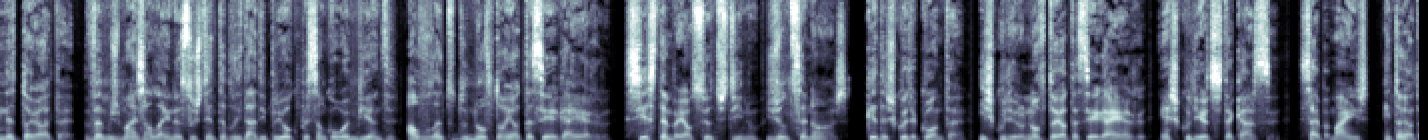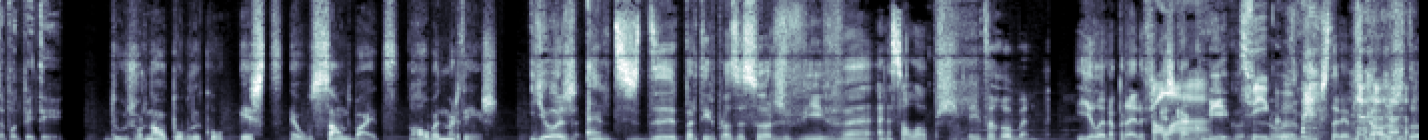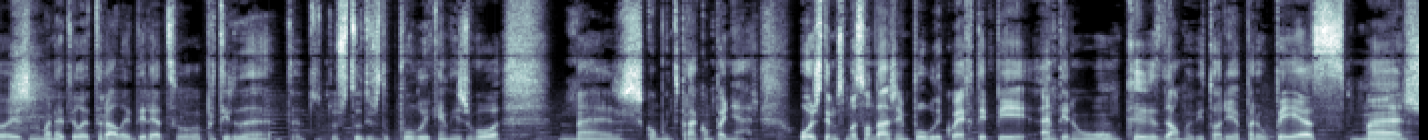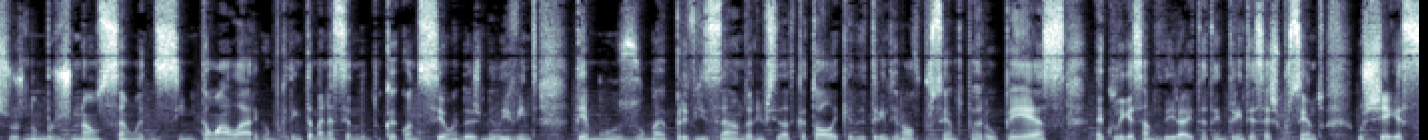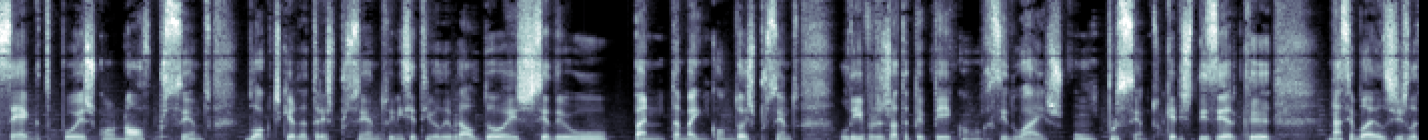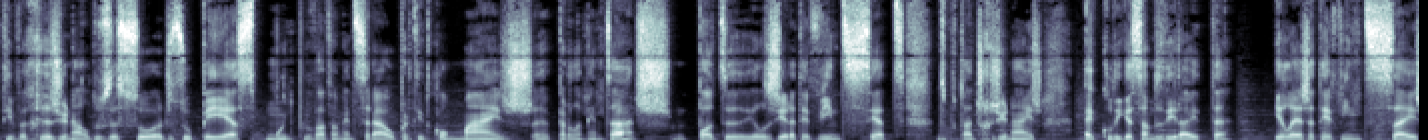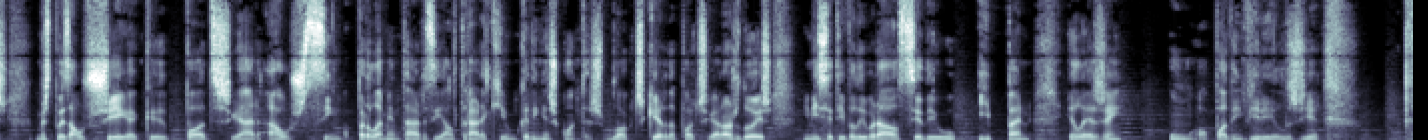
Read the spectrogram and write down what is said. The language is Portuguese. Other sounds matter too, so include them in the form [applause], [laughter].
Na Toyota, vamos mais além na sustentabilidade e preocupação com o ambiente ao volante do novo Toyota CHR. Se esse também é o seu destino, junte-se a nós. Cada escolha conta. E escolher o um novo Toyota CHR é escolher destacar-se. Saiba mais em Toyota.pt. Do Jornal Público, este é o Soundbite. Ruben Martins. E hoje, antes de partir para os Açores, viva Ana Sá Lopes. Viva Ruben. E Helena Pereira, ficas Olá, cá comigo. fico. No domingo estaremos cá os [laughs] dois, numa noite eleitoral em direto a partir da, de- dos estúdios do público em Lisboa, mas com muito para acompanhar. Hoje temos uma sondagem público RTP Antena 1 que dá uma vitória para o PS, mas os números não são assim tão à larga. Um bocadinho também na cena do que aconteceu em 2020, temos uma previsão da Universidade Católica de 39% para o PS, a coligação de direita tem 36%, o Chega segue depois com 9%, Bloco de Esquerda 3%, Iniciativa Liberal 2%, CDU PAN também com 2%, Livre JPP com residuais 1%. Quer isto dizer que na Assembleia Legislativa Regional dos Açores, o PS muito provavelmente será o partido com mais eh, parlamentares, pode eleger até 27 deputados regionais. A coligação de direita elege até 26, mas depois há o Chega que pode chegar aos 5 parlamentares e alterar aqui um bocadinho as contas. Bloco de Esquerda pode chegar aos 2, Iniciativa Liberal, CDU e PAN elegem um ou podem vir a eleger.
